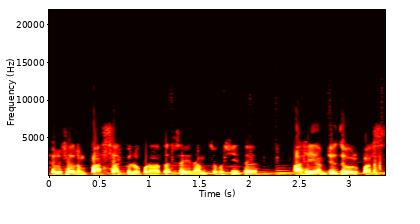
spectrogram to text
सर्वसाधारण पाच सहा किलोपर्यंत आता साईज आमच्यापाशी इथं आहे आमच्या जवळपास.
